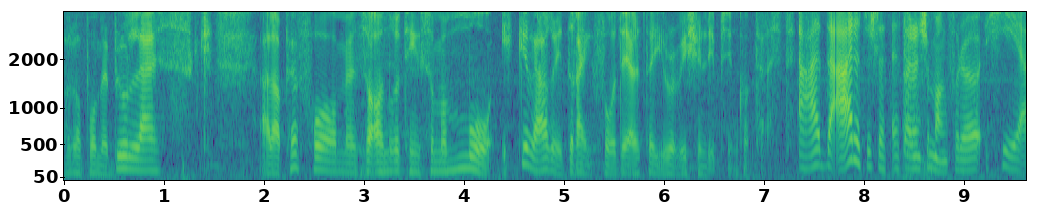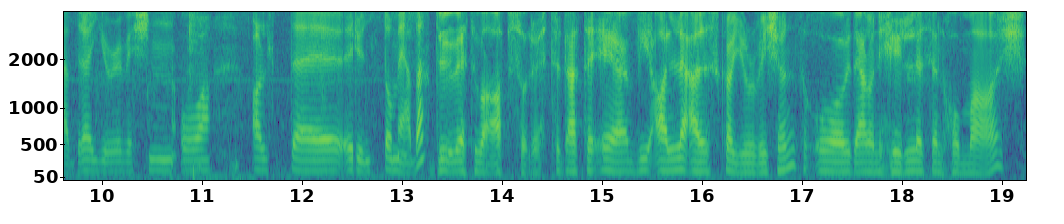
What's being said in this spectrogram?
holder på med burlesk eller performance og andre ting, så man må ikke være i dreng for å delta i Eurovision Lip Contest. Det er rett og slett et arrangement for å hedre Eurovision og alt eh, rundt og med det. Du vet hva, absolutt. Dette er, Vi alle elsker Eurovision, og det er en hyllest, en hommage.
